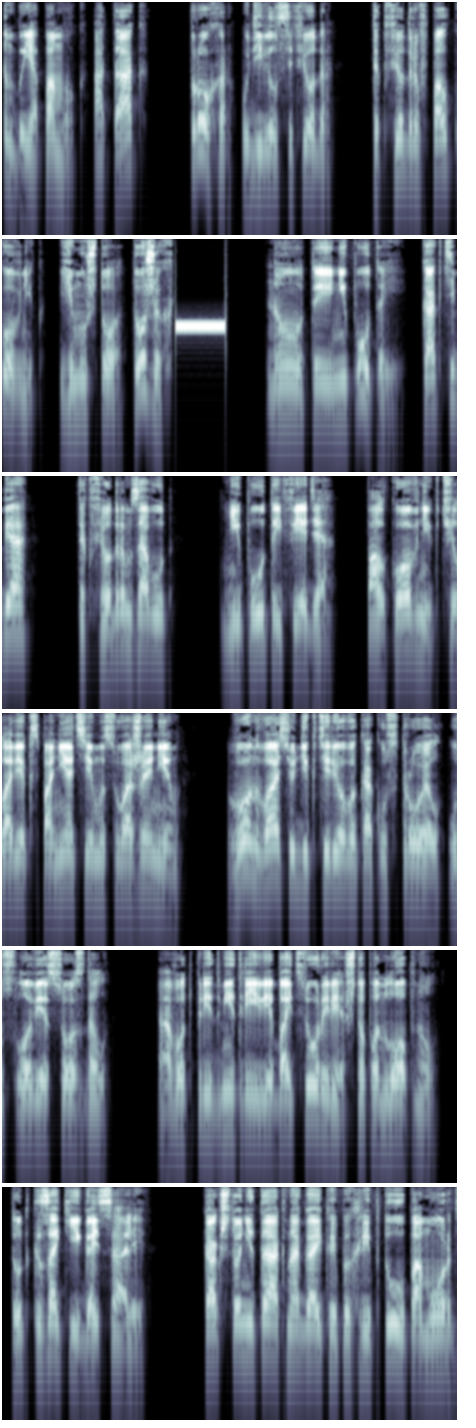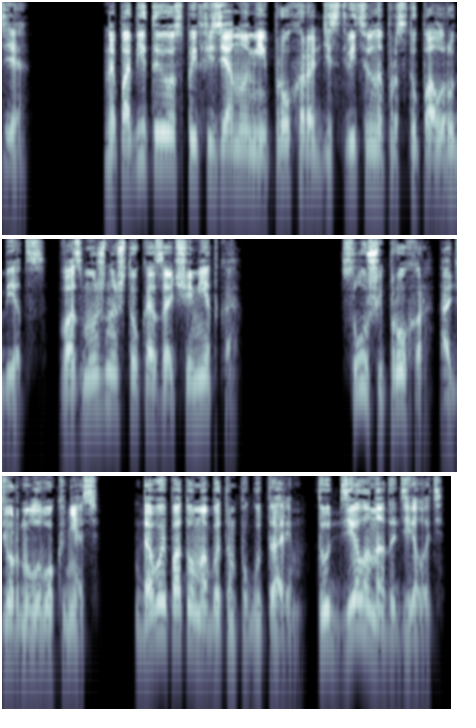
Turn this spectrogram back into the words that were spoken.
бы я помог. А так? Прохор, удивился Федор. Так Федоров полковник, ему что, тоже х... Ну, ты не путай. Как тебя? Так Федором зовут. Не путай, Федя. Полковник, человек с понятием и с уважением. Вон Васю Дегтярева как устроил, условия создал. А вот при Дмитриеве Бойцурове, чтоб он лопнул, тут казаки гайсали. Как что не так, нагайкой по хребту, по морде. На побитой оспой физиономии Прохора действительно проступал рубец. Возможно, что казачья метка. «Слушай, Прохор», — одернул его князь, — «давай потом об этом погутарим. Тут дело надо делать».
